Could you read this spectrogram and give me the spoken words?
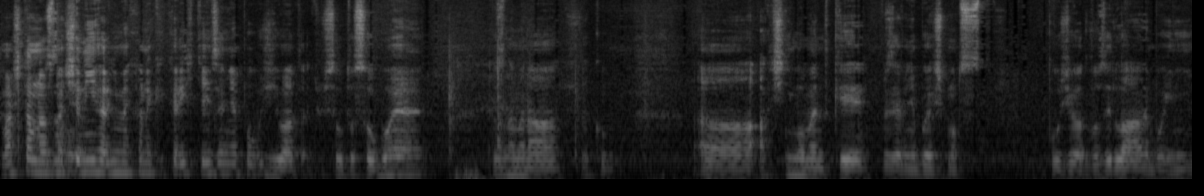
máš tam naznačený herní mechaniky, které chtějí země používat, ať už jsou to souboje, to znamená jako, uh, akční momentky, zjevně budeš moc používat vozidla nebo jiný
